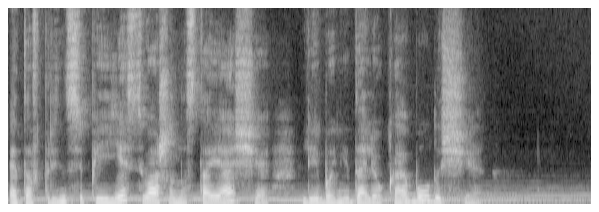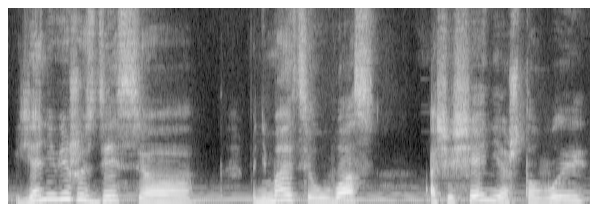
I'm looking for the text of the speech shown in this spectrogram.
это в принципе и есть ваше настоящее, либо недалекое будущее. Я не вижу здесь, а, понимаете, у вас ощущение, что вы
